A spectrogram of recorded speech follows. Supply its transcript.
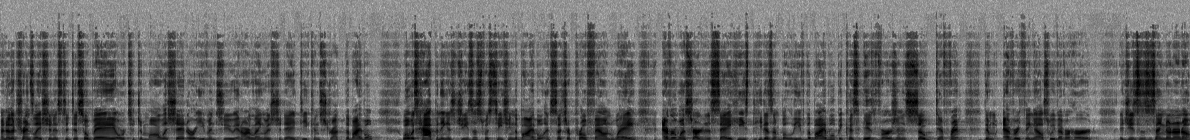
Another translation is to disobey or to demolish it, or even to, in our language today, deconstruct the Bible. What was happening is Jesus was teaching the Bible in such a profound way. Everyone started to say he's, he doesn't believe the Bible because his version is so different than everything else we've ever heard. And Jesus is saying, no, no, no.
